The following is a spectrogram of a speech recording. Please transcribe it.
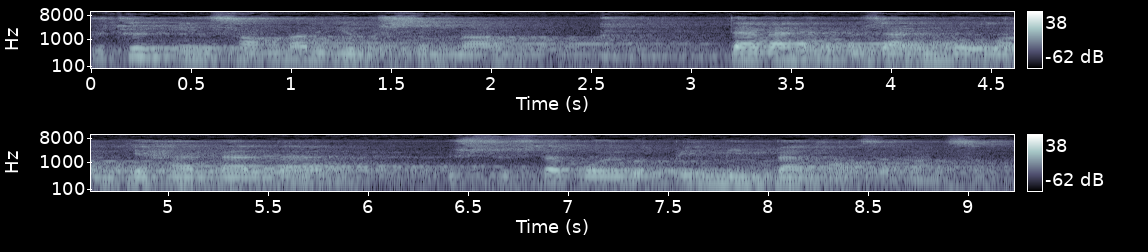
Bütün insanlar yığışsınlar, dəvənin üzərində olan yəhərlərdən üst-üstə qoyulub bir minbər hazırlansın.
